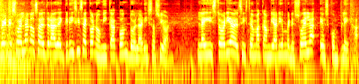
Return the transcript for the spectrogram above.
Venezuela no saldrá de crisis económica con dolarización. La historia del sistema cambiario en Venezuela es compleja.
